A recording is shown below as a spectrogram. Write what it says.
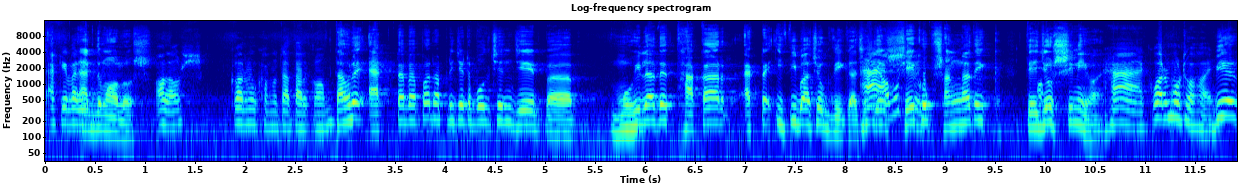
একেবারে একদম অলস। অলস। কর্মক্ষমতা তার কম। তাহলে একটা ব্যাপার আপনি যেটা বলছেন যে মহিলাদের থাকার একটা ইতিবাচক দিক আছে। হ্যাঁ, সে খুব সাংঘাতিক তেজস্বিনী হয়। হ্যাঁ কর্মঠ হয়। বিয়ের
